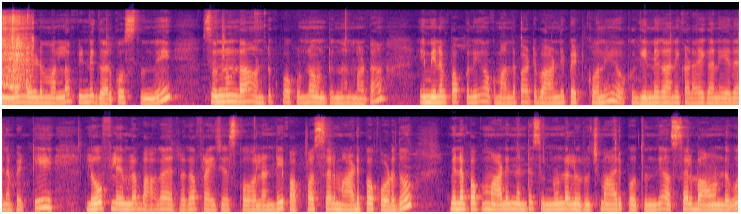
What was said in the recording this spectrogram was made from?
బియ్యం వేయడం వల్ల పిండి గరకు వస్తుంది సున్నుండ అంటుకుపోకుండా ఉంటుందన్నమాట. ఈ మినపప్పుని ఒక మందపాటి బాండి పెట్టుకొని ఒక గిన్నె కానీ కడాయి కానీ ఏదైనా పెట్టి లో ఫ్లేమ్లో బాగా ఎర్రగా ఫ్రై చేసుకోవాలండి. పప్పు అస్సలు మాడిపోకూడదు. మినపప్పు మాడిందంటే సున్నుండలు రుచి మారిపోతుంది. అస్సలు బాగుండవు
